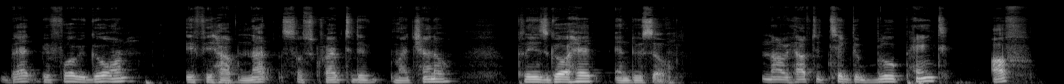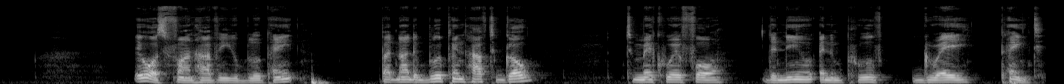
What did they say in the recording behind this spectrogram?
But before we go on, if you have not subscribed to the, my channel, please go ahead and do so. Now we have to take the blue paint off. It was fun having you blue paint, but now the blue paint have to go to make way for the new and improved gray paint.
